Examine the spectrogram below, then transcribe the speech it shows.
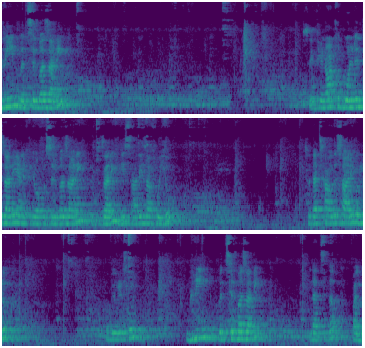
green with silver zari. So if you're not for golden zari and if you're for silver zari, zari, these saris are for you. So that's how the sari would look. A beautiful green with silver zari. That's the pallu.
